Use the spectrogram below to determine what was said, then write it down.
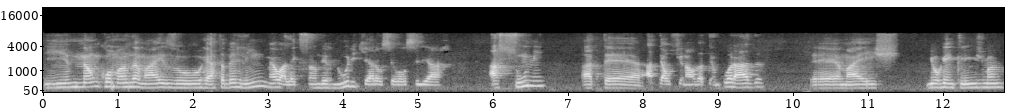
e não comanda mais o Hertha Berlim, né, o Alexander Nuri, que era o seu auxiliar, assume até, até o final da temporada, é, mas Jürgen Klinsmann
